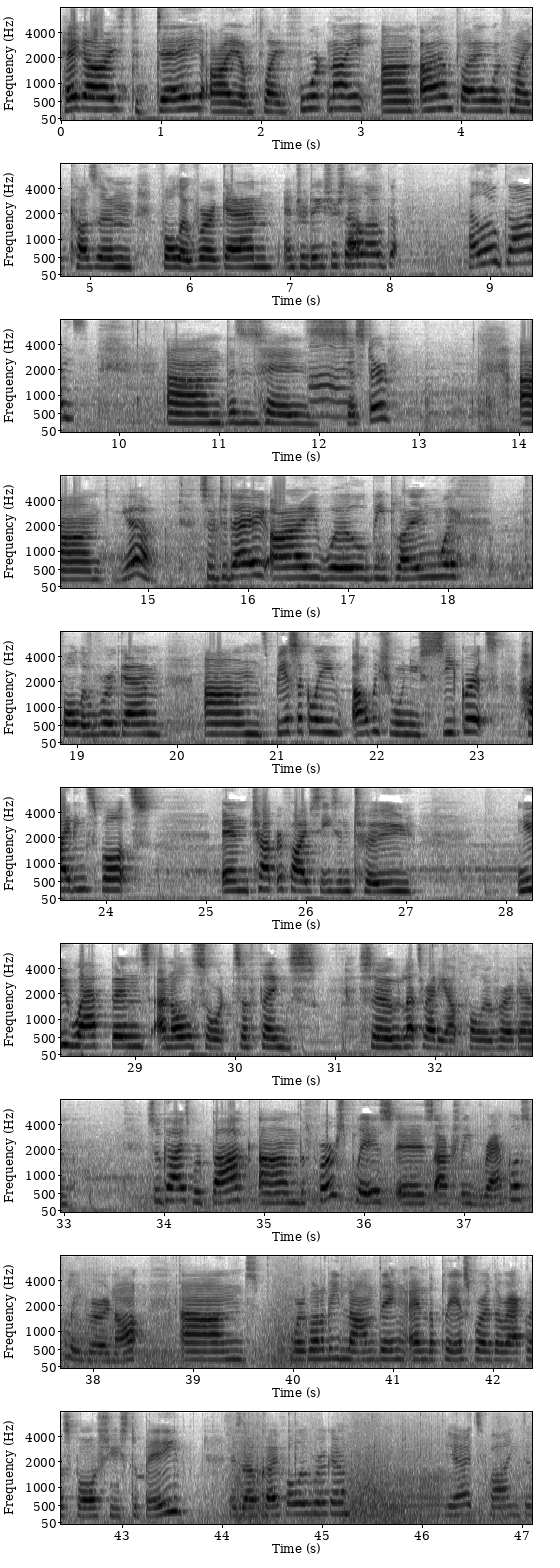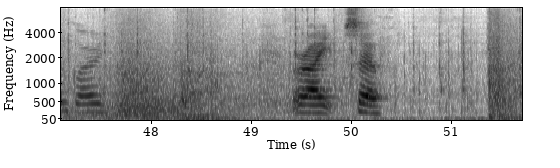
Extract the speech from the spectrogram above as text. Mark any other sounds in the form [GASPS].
Hey guys, today I am playing Fortnite and I am playing with my cousin Fall Over Again. Introduce yourself. Hello, gu- hello, guys. And this is his sister. And yeah, so today I will be playing with Fall Over Again. And basically, I'll be showing you secrets, hiding spots in Chapter 5, Season 2, new weapons, and all sorts of things. So let's ready up, Fall Over Again. So guys, we're back, and the first place is actually Reckless, believe it or not. And we're going to be landing in the place where the Reckless boss used to be. Is that okay, Fall Over Again? Yeah, it's fine. Don't worry. Right, so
